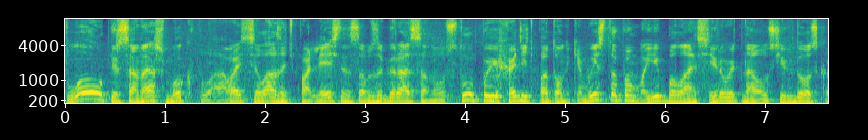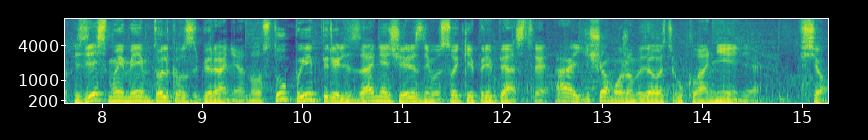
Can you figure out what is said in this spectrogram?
Тлоу персонаж мог плавать, лазать по лестницам, забираться на уступы, ходить по тонким выступам и балансировать на узких досках. Здесь мы имеем только взбирание на уступ и перелезание через невысокие препятствия. А еще можем сделать уклонение. Все.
